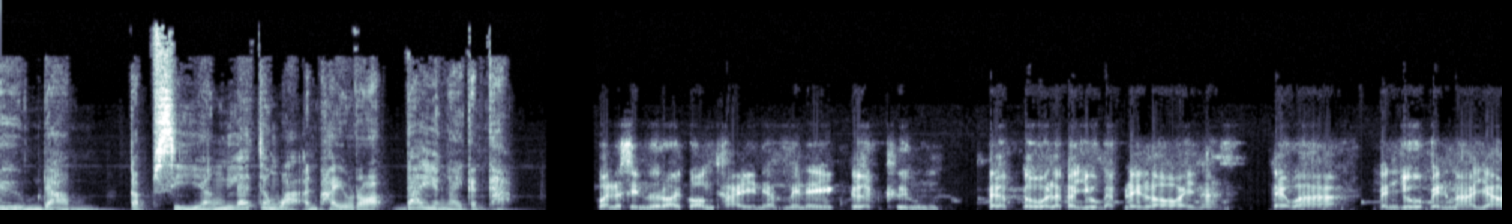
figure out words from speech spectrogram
ดื่มดำกับเสียงและจังหวะอันไพเราะได้ยังไงกันค่ะวรรณศิลป์ร้อยกองไทยเนี่ยไม่ได้เกิดขึ้น เติบโตแล้วก็อยู่แบบลอยๆนะ แต่ว่าเป็นอยู่เป็นมายาว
